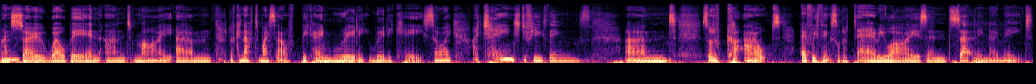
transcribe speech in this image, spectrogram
And so well-being and my um, looking after myself became really really key. So I, I changed a few things and sort of cut out everything sort of dairy wise and certainly no meat.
